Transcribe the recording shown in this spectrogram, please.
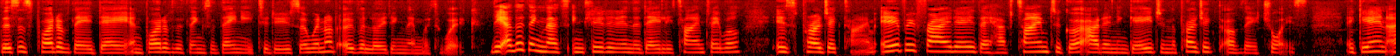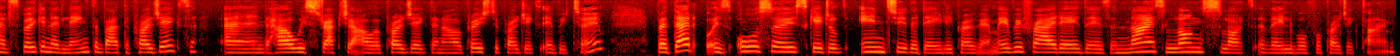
this is part of their day and part of the things that they need to do, so we're not overloading them with work. The other thing that's included in the daily timetable is project time. Every Friday, they have time to go out and engage in the project of their choice. Again, I've spoken at length about the projects and how we structure our project and our approach to projects every term. But that is also scheduled into the daily program. Every Friday, there's a nice long slot available for project time.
